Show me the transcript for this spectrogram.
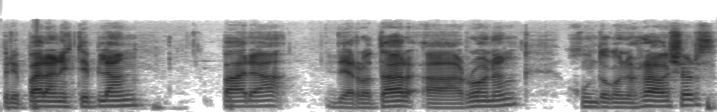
preparan este plan para derrotar a Ronan junto con los Ravagers,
